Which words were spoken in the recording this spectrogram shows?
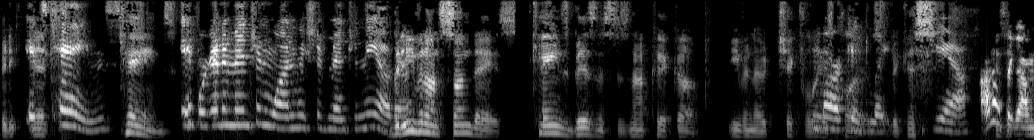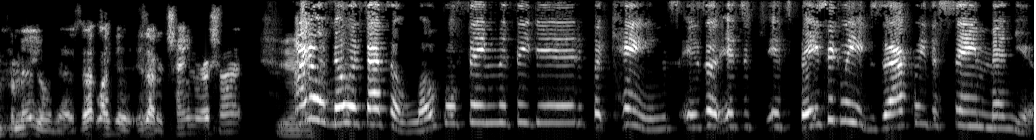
but it- It's it's Cane's. Cane's. If we're going to mention one, we should mention the other. But even on Sundays, Cane's business does not pick up, even though Chick Fil A is Markedly. closed because yeah. I don't think I'm familiar with that. Is that like a, is that a chain restaurant? yeah, I don't know if that's a local thing that they did, but Cane's is a it's it's basically exactly the same menu.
